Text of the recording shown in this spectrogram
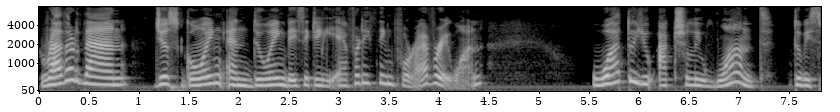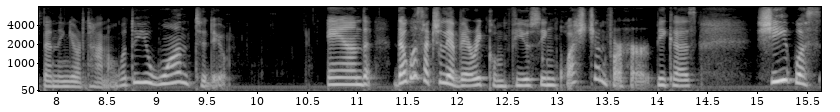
rather than just going and doing basically everything for everyone? What do you actually want to be spending your time on? What do you want to do? And that was actually a very confusing question for her because she was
